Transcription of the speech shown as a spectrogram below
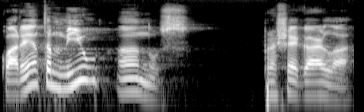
40 mil anos para chegar lá.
